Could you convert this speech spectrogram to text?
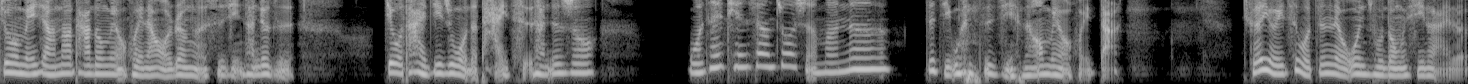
就没想到他都没有回答我任何事情，他就只，结果他还记住我的台词，他就说：“我在天上做什么呢？”自己问自己，然后没有回答。可是有一次我真的有问出东西来了，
